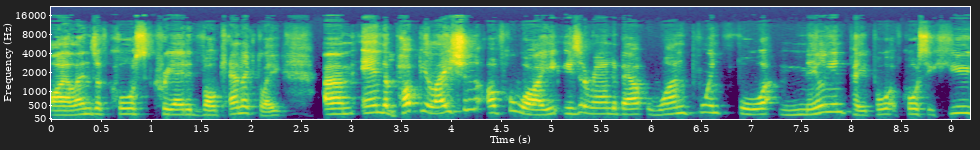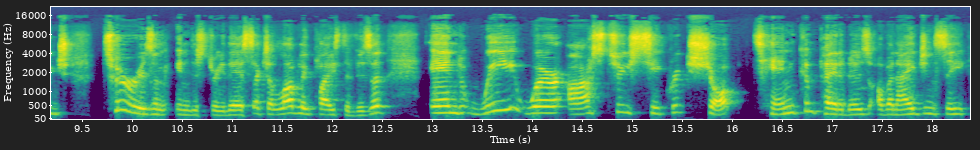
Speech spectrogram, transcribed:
islands, of course, created volcanically. Um, and the population of Hawaii is around about 1.4 million people. Of course, a huge tourism industry there, such a lovely place to visit. And we were asked to secret shop 10 competitors of an agency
